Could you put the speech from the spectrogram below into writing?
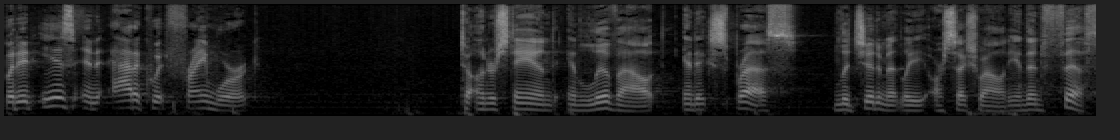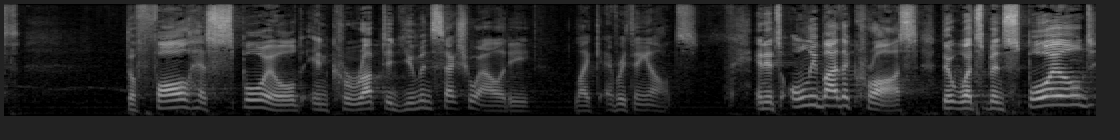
but it is an adequate framework to understand and live out and express legitimately our sexuality. And then, fifth, the fall has spoiled and corrupted human sexuality like everything else. And it's only by the cross that what's been spoiled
